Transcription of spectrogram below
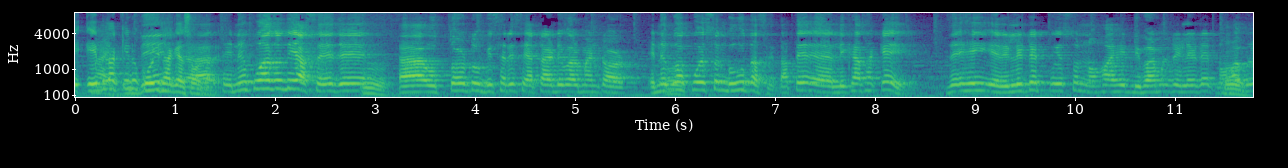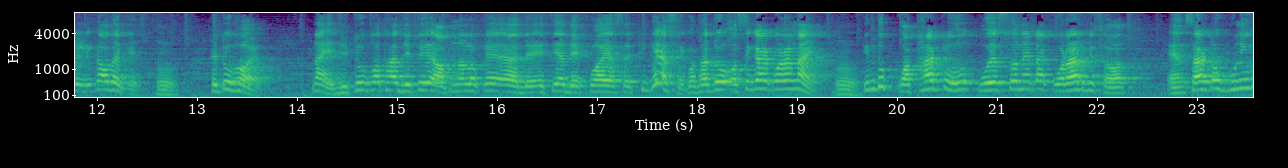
এই- এইবিলাক কিন্তু কৰি থাকে চৰকাৰে। তেনেকুৱা যদি আছে যে উত্তৰটো বিচাৰিছে এটা ডিপাৰ্টমেণ্টৰ এনেকুৱা কুৱেশ্যন বহুত আছে তাতে লিখা থাকে যে সেই ৰিলেটেড কুৱেশ্যন নহয় সেই ডিপাৰ্টমেণ্ট ৰিলেটেড নহয় বুলি লিখাও থাকে সেইটো হয়। নাই যিটো কথা যিটো আপোনালোকে এতিয়া দেখুৱাই আছে ঠিকে আছে কথাটো অস্বীকাৰ কৰা নাই। কিন্তু কথাটো কুৱেশ্যন এটা কৰাৰ পিছত এনচাৰটো শুনিব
